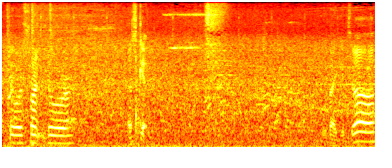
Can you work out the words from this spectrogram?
Back door, front door. Let's go. Bike gets off.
